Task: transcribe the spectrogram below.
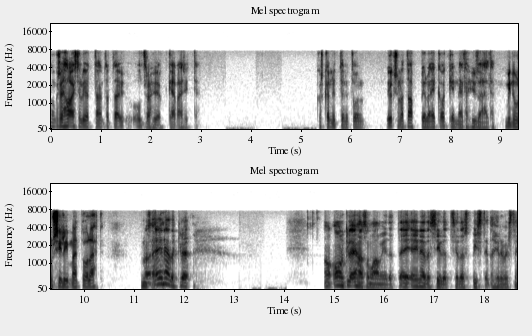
Onko se haistelu jotain tota, ultrahyökkäävää sitten? Koska nyt, nyt on yksillä tappiolla eikä oikein näitä hyvältä. Minun silmään tuo lähtö. No Sä ei näytä kyllä... On, on kyllä ihan samaa mieltä, että ei, ei näytä siltä, että sieltä olisi pisteitä hirveästi.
